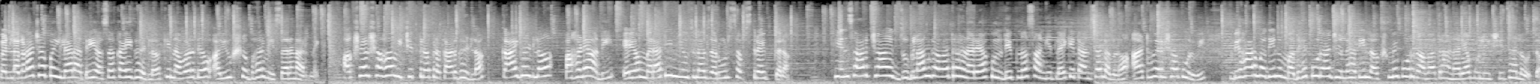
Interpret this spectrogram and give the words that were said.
पण लग्नाच्या पहिल्या रात्री असं काही घडलं की नवरदेव आयुष्यभर विसरणार नाही. अक्षरशः विचित्र प्रकार घडला. काय घडलं? पाहण्याआधी एम मराठी न्यूजला जरूर सबस्क्राईब करा. हिंसारच्या जुगलान गावात राहणाऱ्या कुलदीपनं सांगितलंय की त्यांचं लग्न आठ वर्षापूर्वी बिहारमधील मधेपुरा जिल्ह्यातील लक्ष्मीपूर गावात राहणाऱ्या मुलीशी झालं होतं.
